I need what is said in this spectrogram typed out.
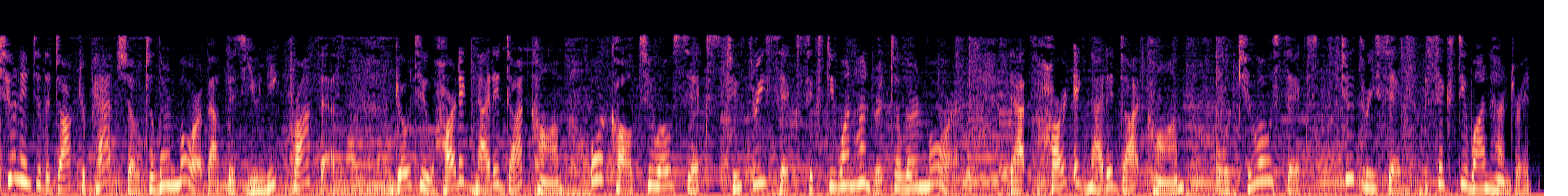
Tune into the Dr. Pat Show to learn more about this unique process. Go to heartignited.com or call 206 236 6100 to learn more. That's heartignited.com or 206 236 6100.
